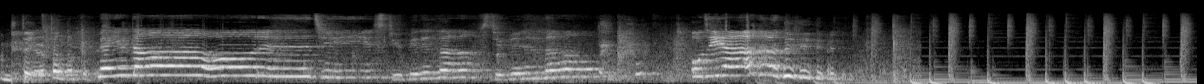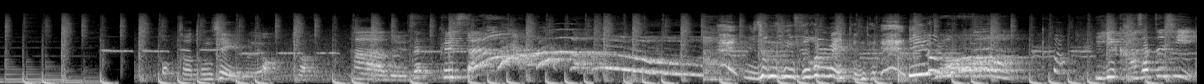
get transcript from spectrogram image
진짜 열 번 넘게. 매일 떠오르지 Stupid in love, stupid in love. 오지야. 어? 저 동시에 읽을래요? 어 좋아. 하나 둘셋. 글쎄 이 정도면 소울메이트인데. 이거 이게 가사 뜻이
